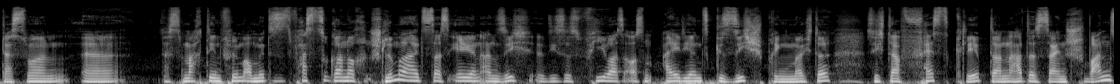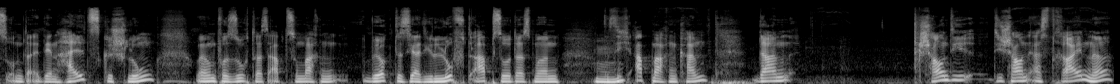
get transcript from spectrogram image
dass man, äh, das macht den Film auch mit. Es ist fast sogar noch schlimmer als das Alien an sich. Dieses Vieh, was aus dem Alien ins Gesicht springen möchte, sich da festklebt, dann hat es seinen Schwanz um den Hals geschlungen. Und wenn man versucht, das abzumachen, wirkt es ja die Luft ab, so dass man mhm. sich abmachen kann. Dann schauen die, die schauen erst rein, ne?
